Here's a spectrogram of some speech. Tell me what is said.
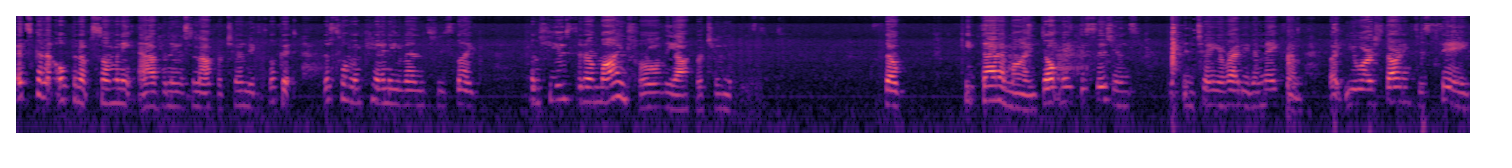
it's going to open up so many avenues and opportunities. Look at this woman can't even, she's like confused in her mind for all the opportunities. So keep that in mind. Don't make decisions until you're ready to make them. But you are starting to see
